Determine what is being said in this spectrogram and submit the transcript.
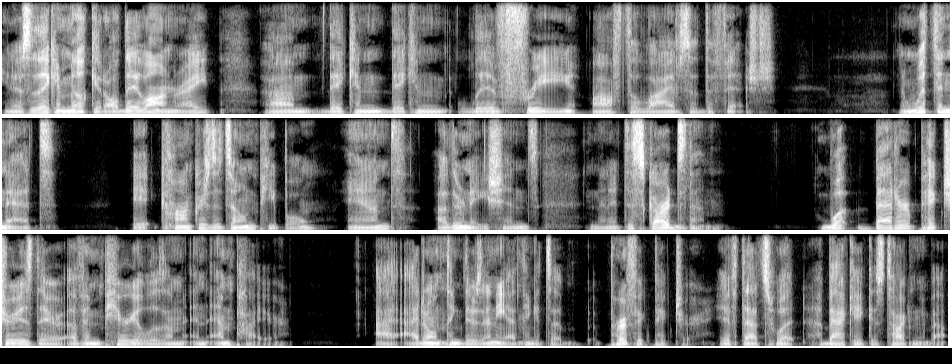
you know, so they can milk it all day long, right? Um, they can they can live free off the lives of the fish. And with the net, it conquers its own people and other nations, and then it discards them. What better picture is there of imperialism and empire? I, I don't think there's any. I think it's a perfect picture if that's what Habakkuk is talking about.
